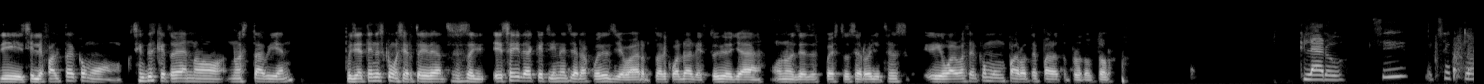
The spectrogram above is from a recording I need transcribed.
si le falta como, sientes que todavía no, no está bien, pues ya tienes como cierta idea. Entonces, esa idea que tienes ya la puedes llevar tal cual al estudio ya unos días después, todo ese rollo. Entonces, igual va a ser como un parote para tu productor. Claro, Sí, exacto.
